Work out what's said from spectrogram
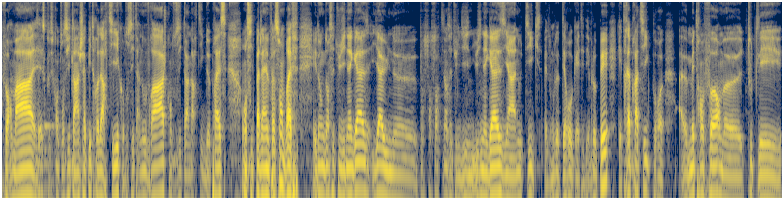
format Est-ce que quand on cite un chapitre d'article, quand on cite un ouvrage, quand on cite un article de presse, on cite pas de la même façon Bref. Et donc dans cette usine à gaz, il y a une, euh, pour s'en sortir dans cette usine à gaz, il y a un outil qui s'appelle Zotero qui a été développé, qui est très pratique pour euh, mettre en forme euh, toutes les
